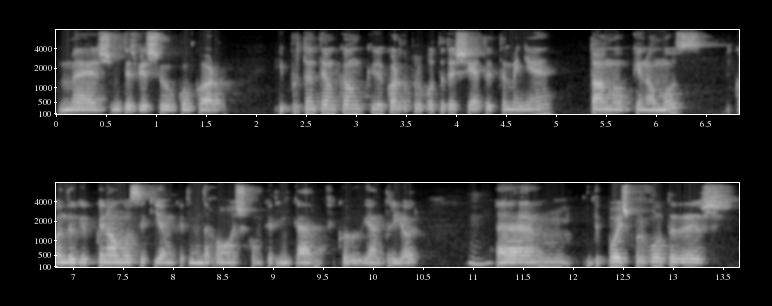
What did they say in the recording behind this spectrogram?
mas muitas vezes eu concordo. E portanto é um cão que acorda por volta das 7, 8 da manhã, toma um pequeno almoço. E quando eu digo pequeno almoço aqui é um bocadinho de arroz com um bocadinho de carne, ficou do dia anterior. Uhum. Um, depois, por volta das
